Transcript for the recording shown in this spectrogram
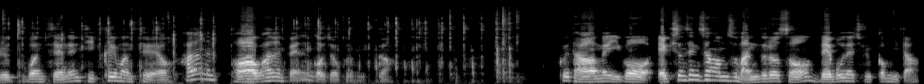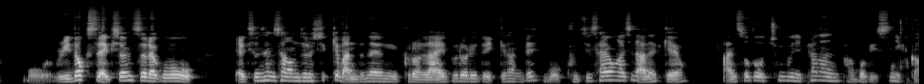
그리고 두 번째는 디크리먼트예요. 하나는 더하고 하나는 빼는 거죠. 그러니까. 그 다음에 이거 액션 생성 함수 만들어서 내보내 줄 겁니다. 뭐 리덕스 액션스라고 액션 생성 함수를 쉽게 만드는 그런 라이브러리도 있긴 한데 뭐 굳이 사용하진 않을게요. 안 써도 충분히 편한 방법이 있으니까.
